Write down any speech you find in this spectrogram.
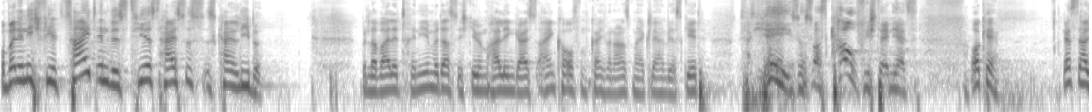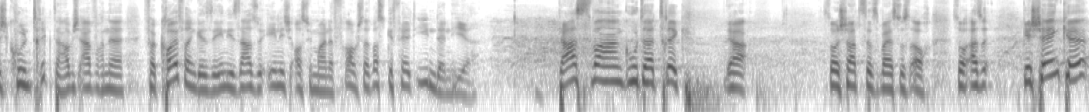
Und wenn du nicht viel Zeit investierst, heißt es, es ist keine Liebe. Mittlerweile trainieren wir das. Ich gehe mit dem Heiligen Geist einkaufen. Kann ich mir anders mal erklären, wie das geht? Ich sage, Jesus, was kaufe ich denn jetzt? Okay, Letztens hatte ich einen coolen Trick, da habe ich einfach eine Verkäuferin gesehen, die sah so ähnlich aus wie meine Frau. Ich sagte, was gefällt Ihnen denn hier? Das war ein guter Trick. Ja. So, Schatz, jetzt weißt du es auch. So, also Geschenke.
